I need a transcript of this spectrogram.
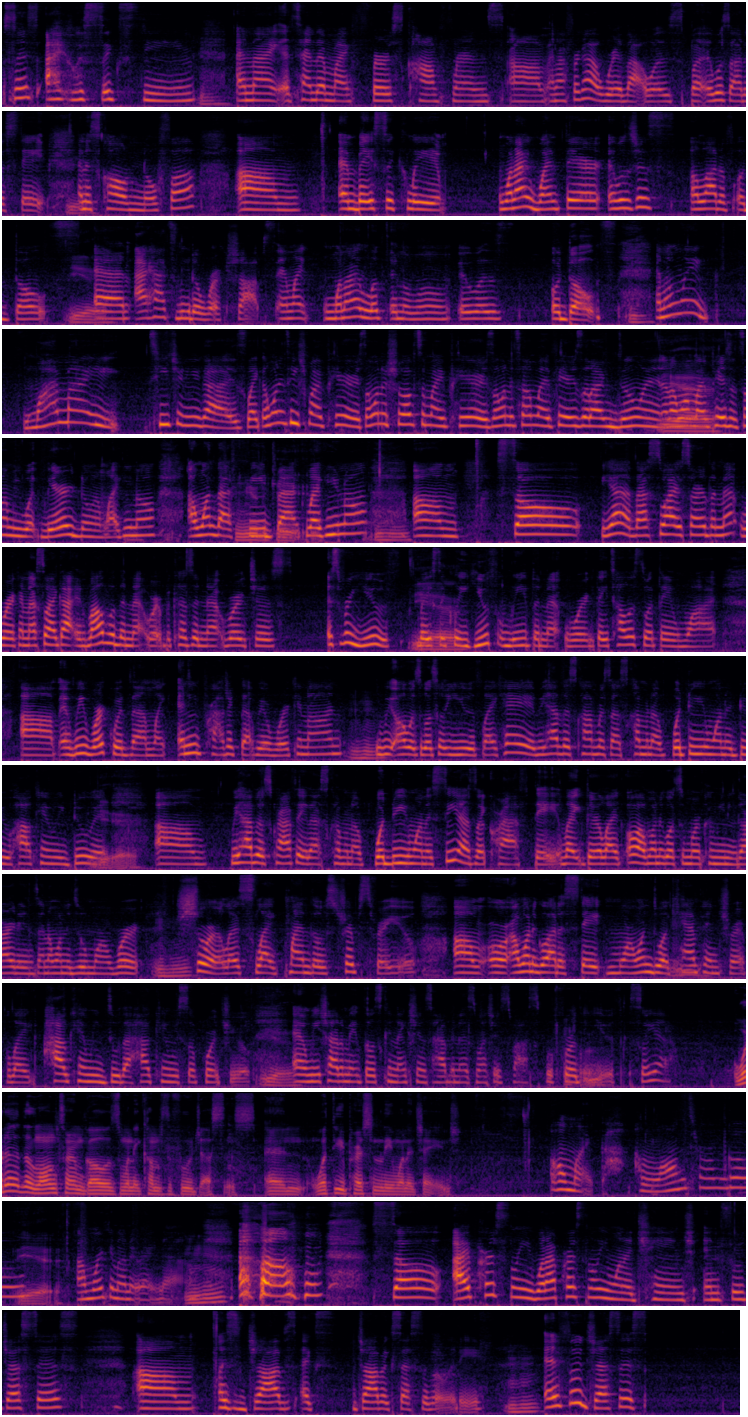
since I was 16 and I attended my first conference, um, and I forgot where that was, but it was out of state, and it's called NOFA. Um, and basically, when I went there, it was just a lot of adults, Yeah. and I had to lead the workshops. And like when I looked in the room, it was adults, and I'm like, why am I teaching you guys? Like, I want to teach my peers. I want to show up to my peers. I want to tell my peers what I'm doing, and I want my peers to tell me what they're doing. Like, you know, I want that feedback. Like, you know, um, so yeah, that's why I started the network, and that's why I got involved with the network because the network just it's for youth Yeah. basically. Youth lead the network. They tell us what they want. Um, and we work with them. Like any project that we're working on, Mm-hmm. we always go to the youth. Like, hey, we have this conference that's coming up. What do you want to do? How can we do it? Yeah. um, we have this craft day that's coming up. What do you want to see as a craft day? Like they're like, oh, I want to go to more community gardens and I want to do more work. Sure, let's like plan those trips for you. Um, or I want to go out of state more. I want to do a camping trip. Like, how can we do that? How can we support you? Yeah. And we try to make those connections happen as much as possible for the youth. So yeah. What are the long term goals when it comes to food justice? And what do you personally want to change? Oh my God, a long-term goal. Yeah. I'm working on it right now. Mm-hmm. um, so I personally, what I personally want to change in food justice um, is jobs, ex- job accessibility. Mm-hmm. In food justice,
